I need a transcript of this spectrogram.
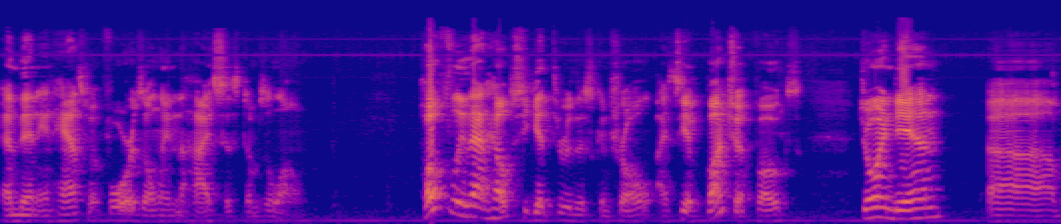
and then Enhancement 4 is only in the high systems alone. Hopefully that helps you get through this control. I see a bunch of folks joined in. Um,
